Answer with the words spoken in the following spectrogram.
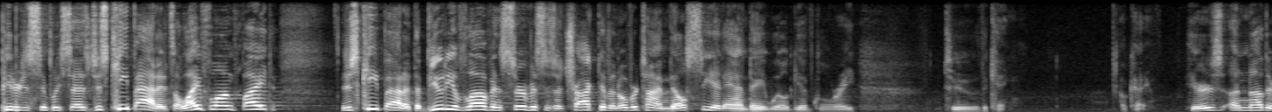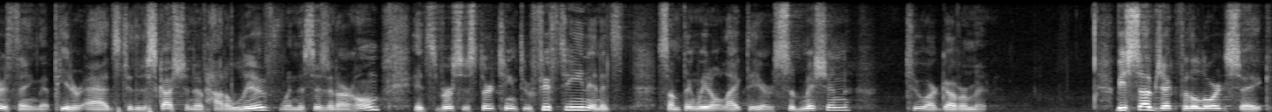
Peter just simply says, just keep at it. It's a lifelong fight. Just keep at it. The beauty of love and service is attractive, and over time they'll see it and they will give glory to the king. Okay, here's another thing that Peter adds to the discussion of how to live when this isn't our home. It's verses 13 through 15, and it's something we don't like to hear submission to our government. Be subject for the Lord's sake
